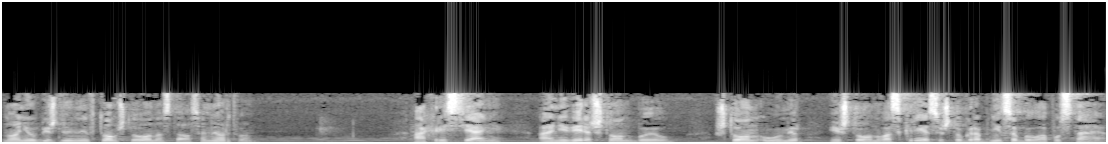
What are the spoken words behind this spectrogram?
но они убеждены в том, что Он остался мертвым. А христиане, они верят, что Он был, что Он умер, и что Он воскрес, и что гробница была пустая.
